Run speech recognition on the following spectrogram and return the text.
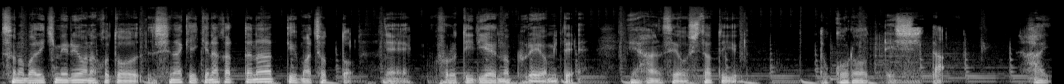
その場で決めるようなことをしなきゃいけなかったなっていう、まあ、ちょっと、えー、フォルティ DL のプレイを見て、えー反省をしたというところでした。はい。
